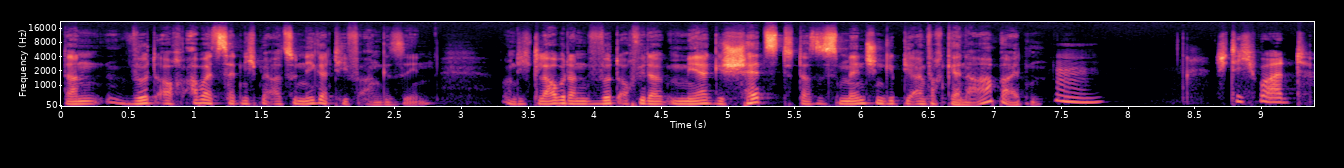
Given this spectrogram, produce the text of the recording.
dann wird auch Arbeitszeit nicht mehr allzu negativ angesehen. Und ich glaube, dann wird auch wieder mehr geschätzt, dass es Menschen gibt, die einfach gerne arbeiten. Hm. Stichwort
